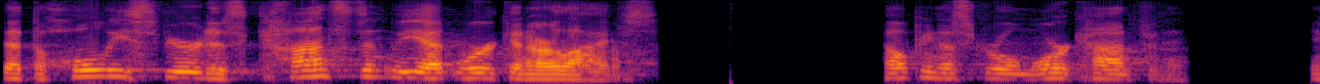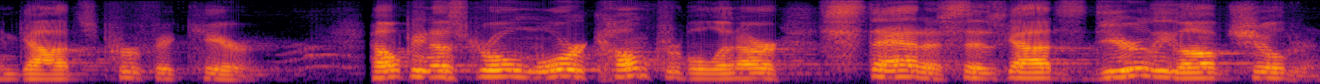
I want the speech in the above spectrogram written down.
that the Holy Spirit is constantly at work in our lives, helping us grow more confident in God's perfect care, helping us grow more comfortable in our status as God's dearly loved children.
